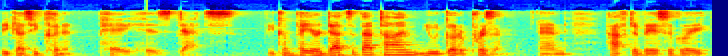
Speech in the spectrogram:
because he couldn't pay his debts. If you couldn't pay your debts at that time, you would go to prison and have to basically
